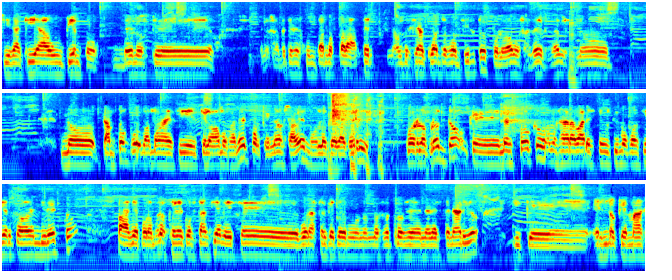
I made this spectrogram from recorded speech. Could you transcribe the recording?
si de aquí a un tiempo vemos que que nos apetece juntarnos para hacer, aunque sea cuatro conciertos, pues lo vamos a hacer, ¿sabes? No, no, tampoco vamos a decir que lo vamos a hacer porque no sabemos lo que va a ocurrir. Por lo pronto, que no es poco, vamos a grabar este último concierto en directo para que por lo menos quede constancia de ese buen hacer que tenemos nosotros en el escenario y que es lo que más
